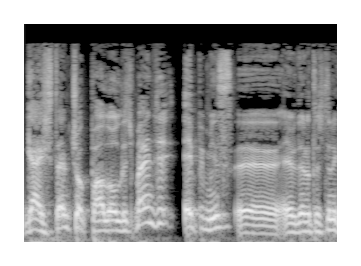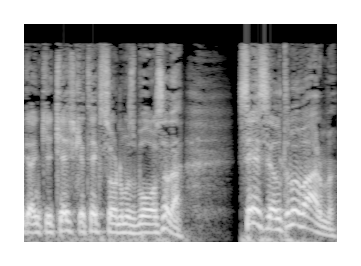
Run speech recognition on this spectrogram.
gerçekten çok pahalı olduğu için bence hepimiz e, evlere taşınırken ki keşke tek sorunumuz bu olsa da ses yalıtımı var mı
